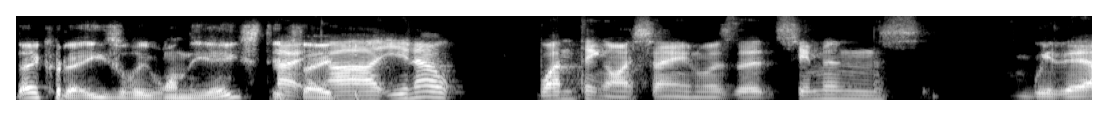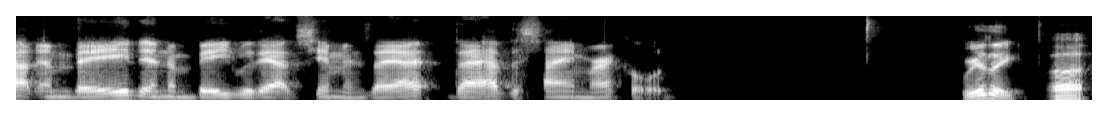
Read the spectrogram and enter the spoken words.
they could have easily won the East if Hey, they. uh, you know, one thing I seen was that Simmons without Embiid and Embiid without Simmons, they they have the same record. really? But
